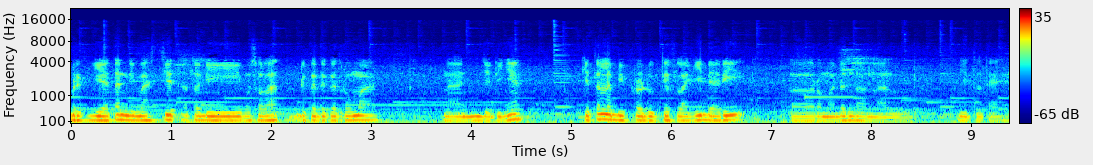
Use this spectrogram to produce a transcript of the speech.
berkegiatan di masjid atau di musola dekat-dekat rumah. Nah jadinya kita lebih produktif lagi dari uh, Ramadan tahun lalu. Gitu teh. Oke.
